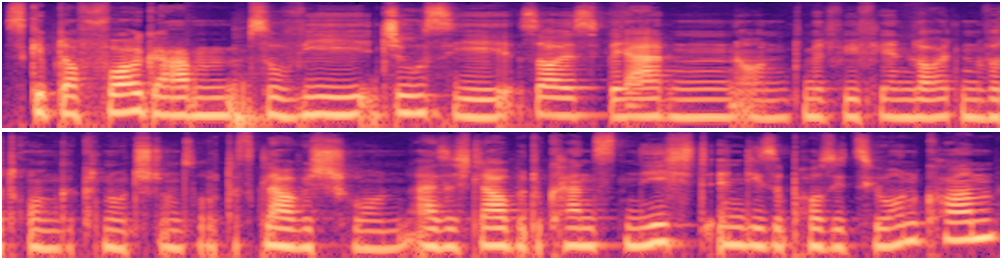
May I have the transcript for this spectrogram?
es gibt auch Vorgaben, so wie juicy soll es werden und mit wie vielen Leuten wird rumgeknutscht und so. Das glaube ich schon. Also ich glaube, du kannst nicht in diese Position kommen,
